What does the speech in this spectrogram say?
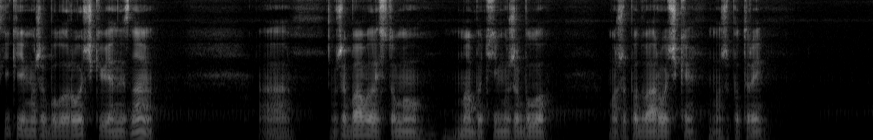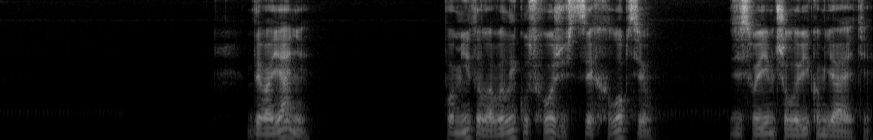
Скільки їм уже було рочків, я не знаю. А, вже бавились, тому, мабуть, їм вже було може по два рочки, може по три. Деваяні помітила велику схожість цих хлопців зі своїм чоловіком Яєті.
